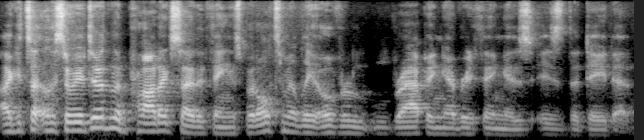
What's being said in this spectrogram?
I could tell. So we've done the product side of things, but ultimately overwrapping everything is is the data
